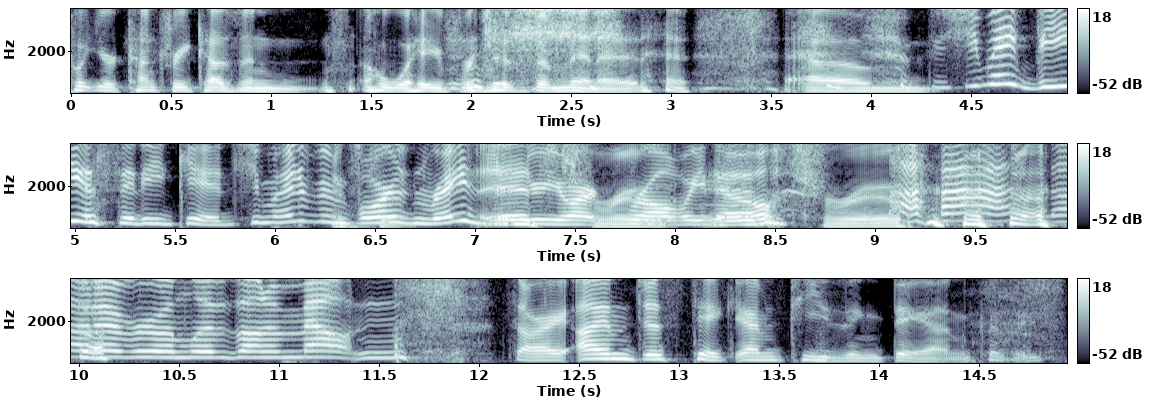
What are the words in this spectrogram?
put your country cousin away for just a minute. um, she may be a city kid. She might have been born true. and raised in it's New York true. for all we know. It's true. Not everyone lives on a mountain. Sorry, I'm just taking. I'm teasing Dan because he's.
